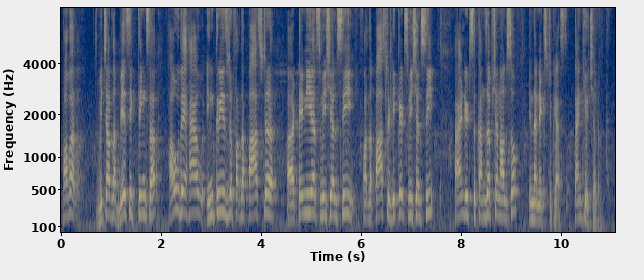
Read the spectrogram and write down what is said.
power which are the basic things uh, how they have increased for the past uh, uh, 10 years we shall see. For the past decades we shall see. And its consumption also in the next class. Thank you children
